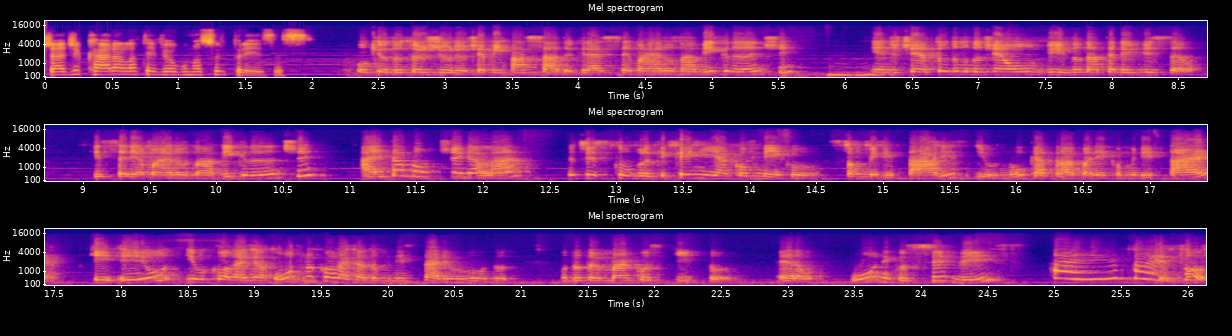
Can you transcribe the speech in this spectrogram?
Já de cara, ela teve algumas surpresas. O que o doutor Júlio tinha me passado, que ia ser uma aeronave grande, uhum. e onde tinha, todo mundo tinha ouvido na televisão que seria uma aeronave grande. Aí tá bom, chega lá, eu descubro que quem ia comigo são militares, e eu nunca trabalhei com militar, que eu e o colega, outro colega do Ministério, o, do, o doutor Marcos Quito, eram únicos civis. Aí eu falei, bom,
